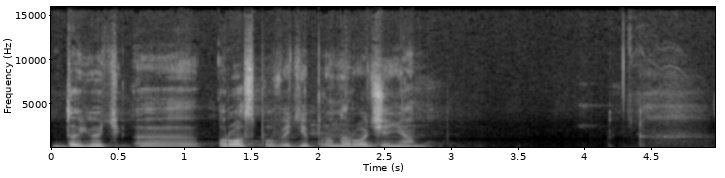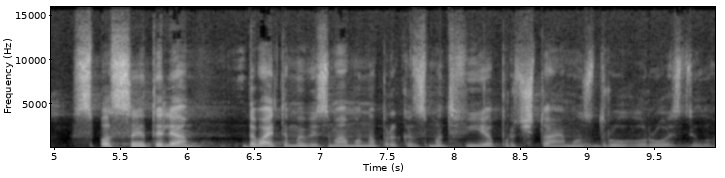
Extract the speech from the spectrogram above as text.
дають е, розповіді про народження Спасителя. Давайте ми візьмемо, наприклад, з Матфія, прочитаємо з другого розділу.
